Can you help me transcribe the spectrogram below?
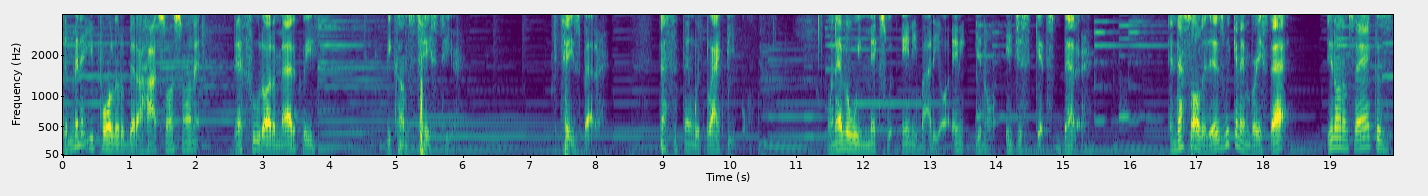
the minute you pour a little bit of hot sauce on it, that food automatically becomes tastier. It tastes better. That's the thing with black people. Whenever we mix with anybody or any, you know, it just gets better. And that's all it is. We can embrace that. You know what I'm saying? Because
